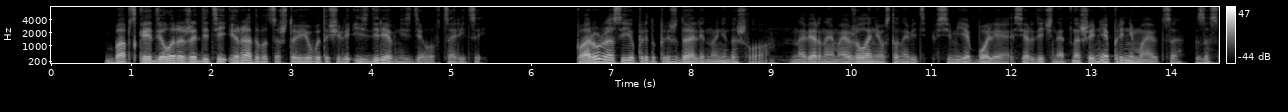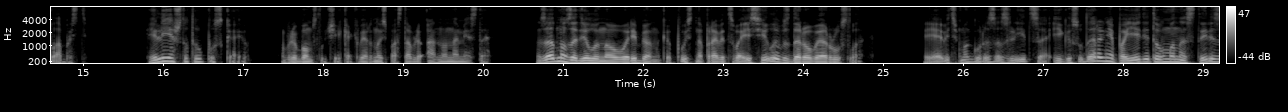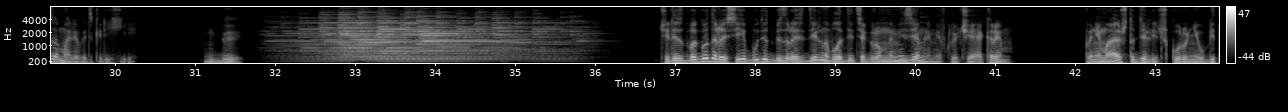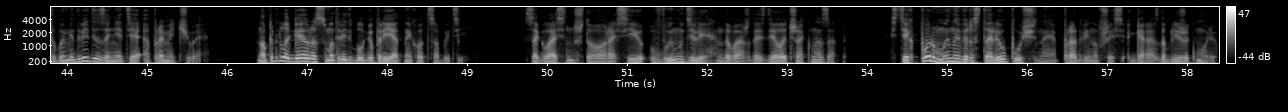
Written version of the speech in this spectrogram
Бабское дело рожать детей и радоваться, что ее вытащили из деревни, сделав царицей. Пару раз ее предупреждали, но не дошло. Наверное, мое желание установить в семье более сердечные отношения принимаются за слабость. Или я что-то упускаю. В любом случае, как вернусь, поставлю Анну на место. Заодно заделаю нового ребенка, пусть направит свои силы в здоровое русло. Я ведь могу разозлиться, и государыня поедет в монастырь замаливать грехи. Г. Через два года Россия будет безраздельно владеть огромными землями, включая Крым. Понимаю, что делить шкуру неубитого медведя — занятие опрометчивое. Но предлагаю рассмотреть благоприятный ход событий. Согласен, что Россию вынудили дважды сделать шаг назад. С тех пор мы наверстали упущенное, продвинувшись гораздо ближе к морю.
